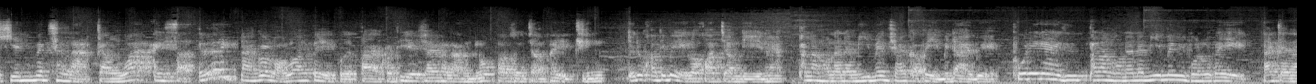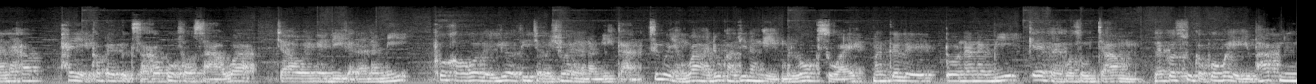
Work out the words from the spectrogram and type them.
เคียนี่แม่งฉลาดจังว่าไอสัตว์เอ้ยนางก็หลอกล่อให้พระเอกเปิดตาก่อนที่จะใช้พลังลบความทรงจำพระเอกทิ้งและด้วยความที่พระเอกเราความจำดีนะฮะพลังของนานามิแม่งใช้กับพระเอกไม่ได้เว้ยพูดง่ายๆคือพลังของนานามิไม่มีผลกับพระเอกหลังจากนั้นนะครับ พระเอกก็ไปปรึกษากับพวกสาวๆว่าจะเอายังไงดีกับนานามิ พวกเขาก็เลยเลือกที่จะไปช่วยนานามิกัน ซึ่งก็อย่างว่าด้วยความที่นางเอกมันโลกสวย มันก็เลยโดนนานามิแก้ไขความทรงจำแล้วก็สู้กับพวกพระเอกอยู่พักหนึ่ง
